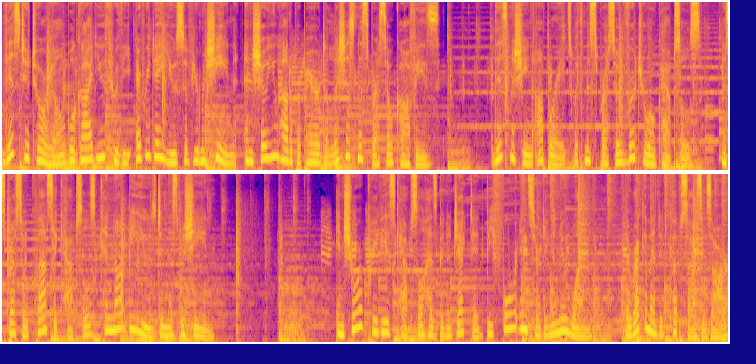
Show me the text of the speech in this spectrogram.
This tutorial will guide you through the everyday use of your machine and show you how to prepare delicious Nespresso coffees. This machine operates with Nespresso Vertuo capsules. Nespresso Classic capsules cannot be used in this machine. Ensure previous capsule has been ejected before inserting a new one. The recommended cup sizes are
